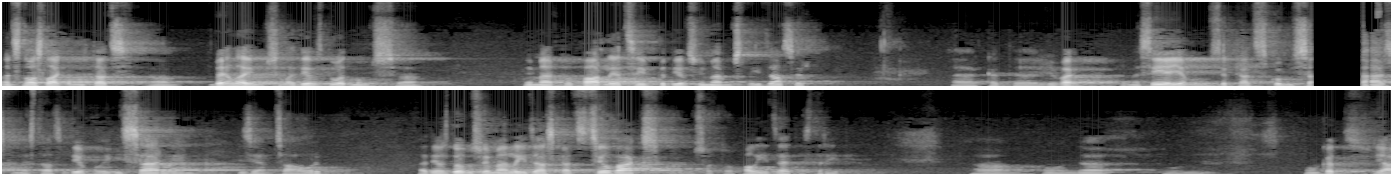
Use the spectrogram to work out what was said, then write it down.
Mans noslēgums tāds vēlējums, lai Dievs dod mums vienmēr to pārliecību, ka Dievs vienmēr mums līdzās ir. Kad ja, vai, ja mēs ieejam mums ir kāds skumjas sērs, ka mēs tāds dievpalīgi izsērojam, izējām cauri. Lai Dievs dod mums vienmēr līdzās kāds cilvēks, kurš mums var to palīdzēt, izdarīt. Un, un, un kad jā,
